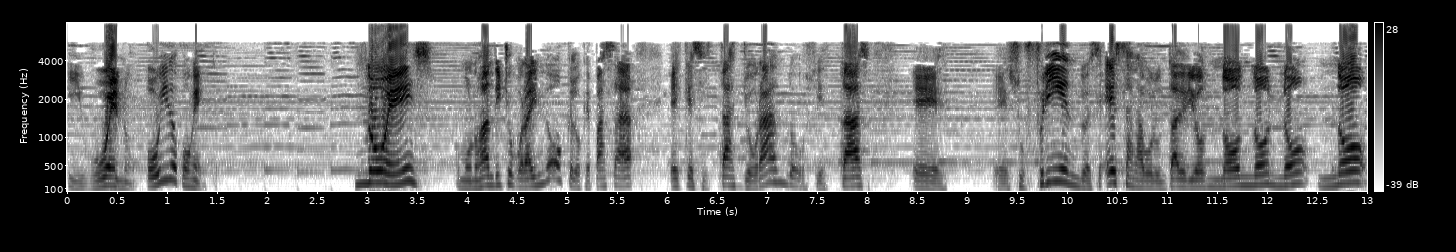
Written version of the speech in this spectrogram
y bueno. Oído con esto. No es, como nos han dicho por ahí, no, que lo que pasa es que si estás llorando o si estás eh, eh, sufriendo, esa es la voluntad de Dios. No, no, no, no.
